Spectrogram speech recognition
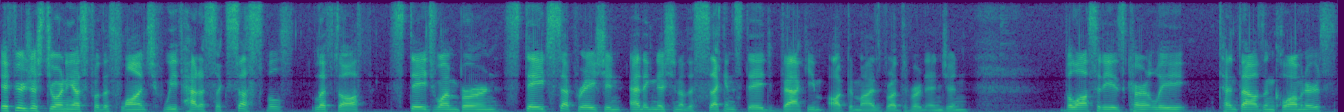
If you're just joining us for this launch, we've had a successful liftoff, stage one burn, stage separation, and ignition of the second stage vacuum optimized Rutherford engine. Velocity is currently 10,000 kilometers,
